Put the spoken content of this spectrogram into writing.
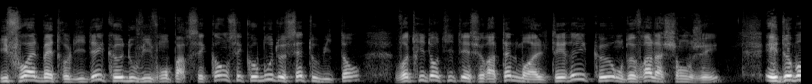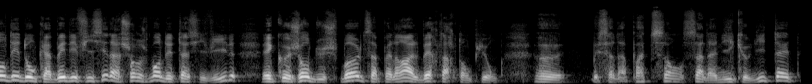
il faut admettre l'idée que nous vivrons par séquence et qu'au bout de 7 ou 8 ans, votre identité sera tellement altérée qu'on devra la changer et demander donc à bénéficier d'un changement d'état civil et que Jean Duchemol s'appellera Albert Tartampion. Euh, Mais ça n'a pas de sens, ça n'a ni queue ni tête.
